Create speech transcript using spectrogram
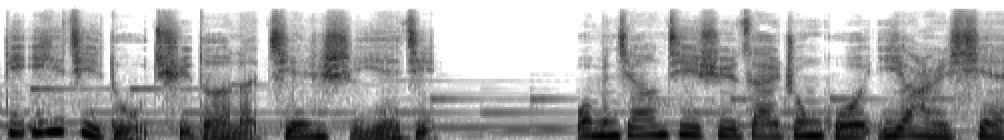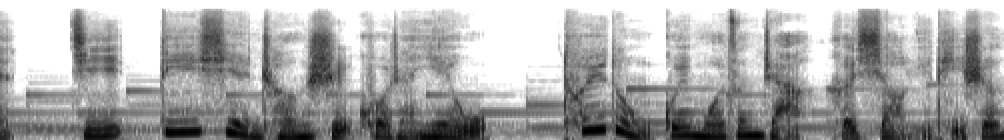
第一季度取得了坚实业绩。我们将继续在中国一二线及低线城市扩展业务。推动规模增长和效率提升。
